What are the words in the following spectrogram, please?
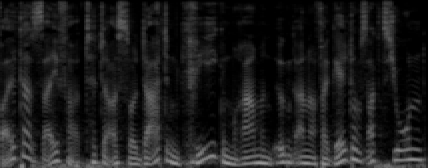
Walter Seifert hätte als Soldat im Krieg im Rahmen irgendeiner Vergeltungsaktion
